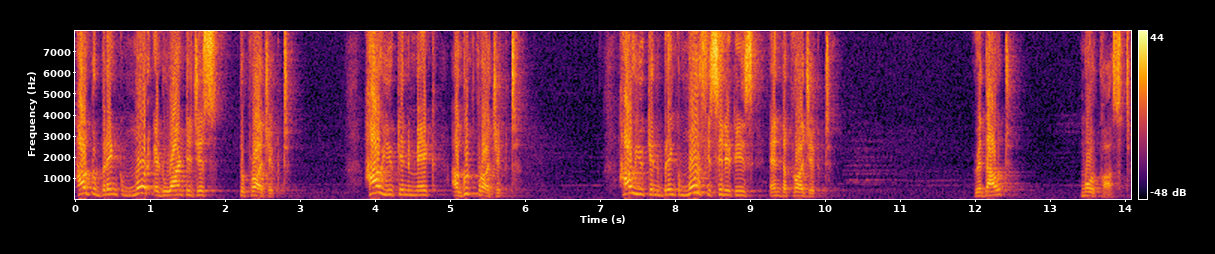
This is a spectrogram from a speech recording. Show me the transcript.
how to bring more advantages to project, how you can make a good project, how you can bring more facilities in the project without more cost.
